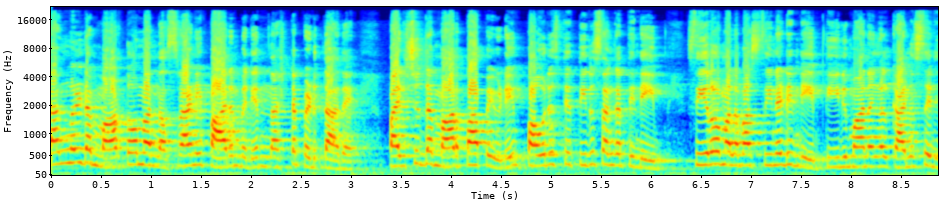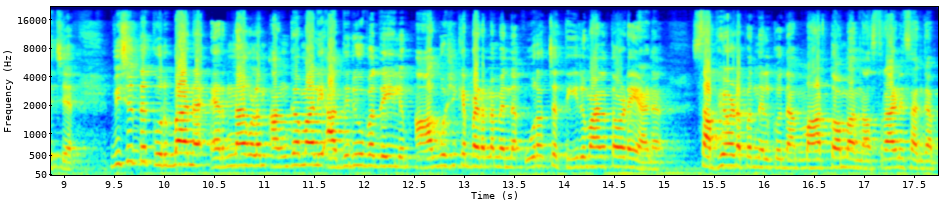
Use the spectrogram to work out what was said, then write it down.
തങ്ങളുടെ മാർത്തോമ നസ്രാണി പാരമ്പര്യം നഷ്ടപ്പെടുത്താതെ പരിശുദ്ധ മാർപ്പാപ്പയുടെയും പൗരസ്ത്യ തിരുസംഘത്തിന്റെയും സീറോ മലബാർ സിനഡിന്റെയും തീരുമാനങ്ങൾക്കനുസരിച്ച് വിശുദ്ധ കുർബാന എറണാകുളം അങ്കമാലി അതിരൂപതയിലും ആഘോഷിക്കപ്പെടണമെന്ന ഉറച്ച തീരുമാനത്തോടെയാണ് സഭയോടൊപ്പം നിൽക്കുന്ന മാർത്തോമ നസ്രാണി സംഘം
